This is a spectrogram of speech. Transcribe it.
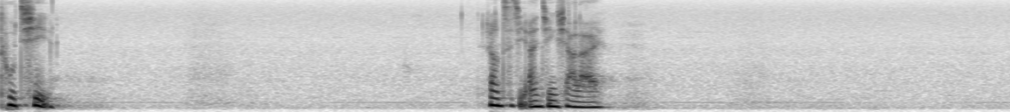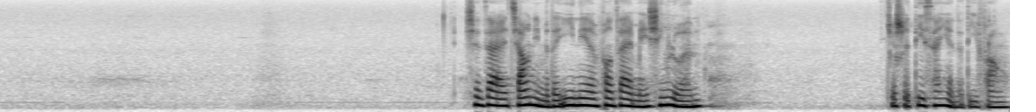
吐气，让自己安静下来。现在将你们的意念放在眉心轮，就是第三眼的地方。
